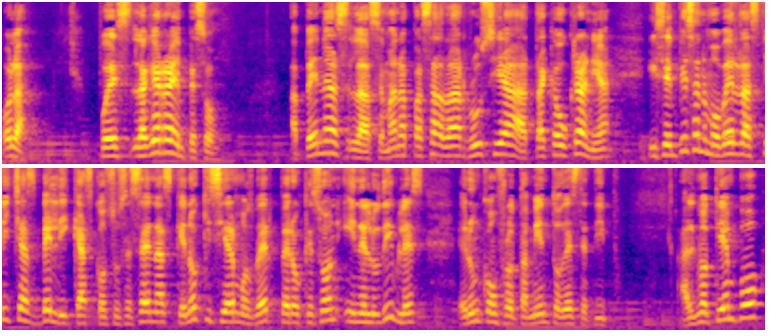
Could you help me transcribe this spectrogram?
Hola, pues la guerra empezó. Apenas la semana pasada Rusia ataca a Ucrania y se empiezan a mover las fichas bélicas con sus escenas que no quisiéramos ver pero que son ineludibles en un confrontamiento de este tipo. Al mismo tiempo,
